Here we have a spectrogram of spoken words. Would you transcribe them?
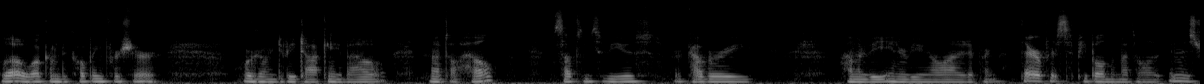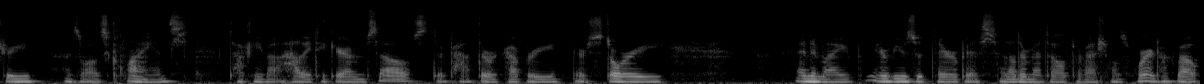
Hello, welcome to Coping for Sure. We're going to be talking about mental health, substance abuse, recovery. I'm going to be interviewing a lot of different therapists, people in the mental health industry, as well as clients, talking about how they take care of themselves, their path to recovery, their story. And in my interviews with therapists and other mental health professionals, we're going to talk about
